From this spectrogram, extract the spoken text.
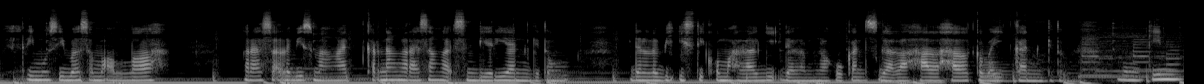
dari musibah sama Allah ngerasa lebih semangat karena ngerasa nggak sendirian gitu. Dan lebih istiqomah lagi dalam melakukan segala hal-hal kebaikan gitu. Mungkin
